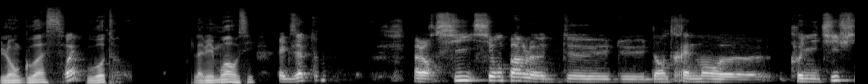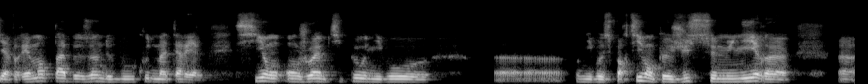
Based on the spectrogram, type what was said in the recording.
l'angoisse ou autre. La mémoire aussi. Exactement. Alors, si, si on parle de, d'entraînement euh, cognitif, il n'y a vraiment pas besoin de beaucoup de matériel. Si on, on joue un petit peu au niveau au niveau sportif, on peut juste se munir euh, euh,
